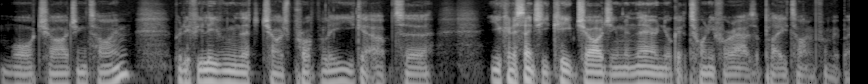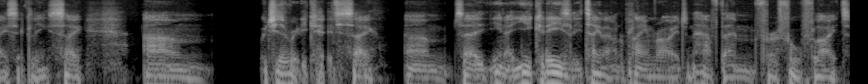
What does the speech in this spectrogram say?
more charging time. But if you leave them in there to charge properly, you get up to you can essentially keep charging them in there, and you'll get 24 hours of playtime from it, basically. So, um, which is really good. So, um, so you know you could easily take that on a plane ride and have them for a full flight,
